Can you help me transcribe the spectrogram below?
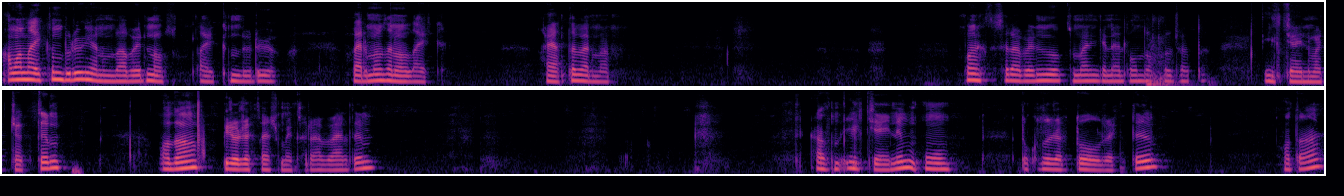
Ama like'ın duruyor yanımda haberin olsun. Like'ın duruyor. Vermem sana like. Hayatta vermem. Bana arkadaşlar haberiniz olsun. Ben genelde 19 Ocak'ta ilk yayınımı açacaktım. O da 1 Ocak'ta açmaya karar verdim. Aslında ilk yayınım 19 Ocak'ta olacaktı. O da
